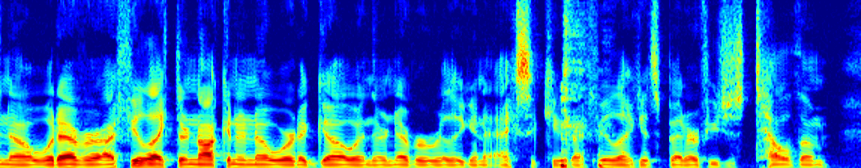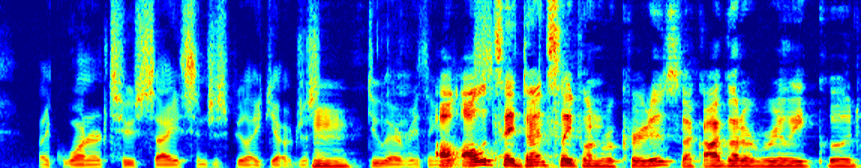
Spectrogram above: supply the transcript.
know, whatever, I feel like they're not going to know where to go and they're never really going to execute. I feel like it's better if you just tell them like one or two sites and just be like, yo, just Mm. do everything I, I would say don't sleep on recruiters. Like I got a really good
